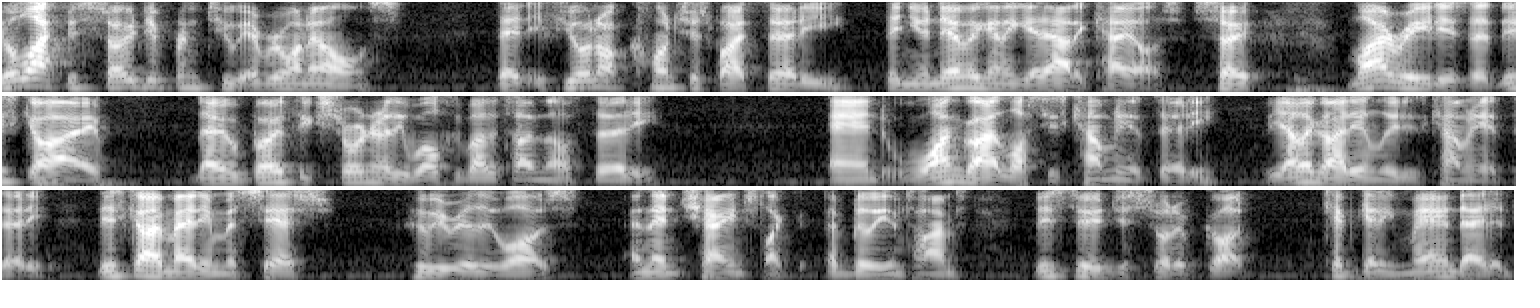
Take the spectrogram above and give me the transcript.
Your life is so different to everyone else that if you're not conscious by 30, then you're never going to get out of chaos. So my read is that this guy, they were both extraordinarily wealthy by the time they were 30. And one guy lost his company at 30. The other guy didn't lose his company at 30. This guy made him assess who he really was and then changed like a billion times. This dude just sort of got, kept getting mandated,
